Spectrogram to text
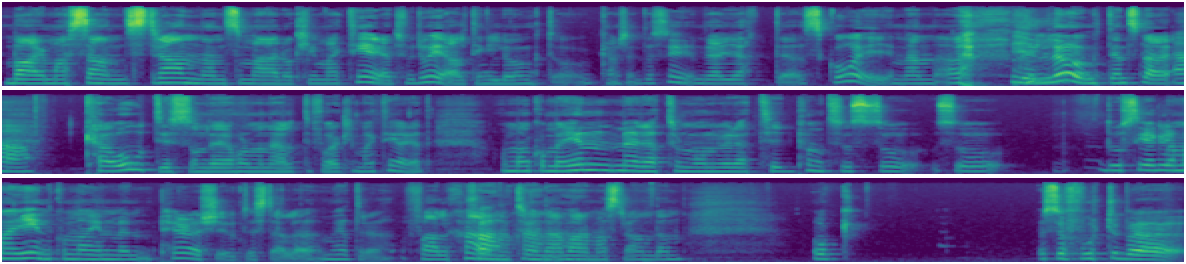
varma sandstranden som är då klimakteriet, för då är allting lugnt och kanske inte så det är jätteskoj, men det är lugnt, det är inte sådär kaotiskt som det är hormonellt i förklimakteriet. Om man kommer in med rätt hormon vid rätt tidpunkt så, så, så då seglar man in, kommer man in med en parachute istället, vad heter det? Fallskärm, Fallskärm till den där varma stranden. Och så fort du börjar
